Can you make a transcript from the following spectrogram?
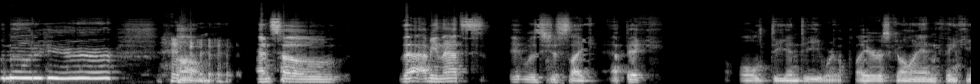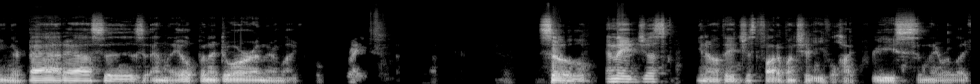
"I'm out of here." Um, And so that I mean that's it was just like epic old D and D where the players go in thinking they're badasses, and they open a door and they're like, oh. Right. So, and they just, you know, they just fought a bunch of evil high priests, and they were like,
